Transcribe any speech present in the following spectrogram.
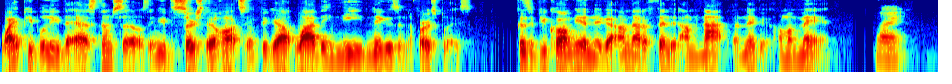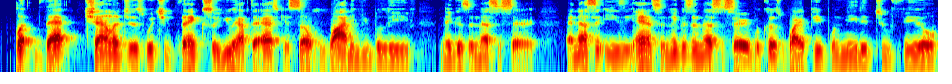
white people need to ask themselves, they need to search their hearts and figure out why they need niggas in the first place. Because if you call me a nigga, I'm not offended. I'm not a nigga. I'm a man. right. But that challenges what you think. So you have to ask yourself, why do you believe niggas are necessary? And that's an easy answer. Niggas are necessary because white people needed to feel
